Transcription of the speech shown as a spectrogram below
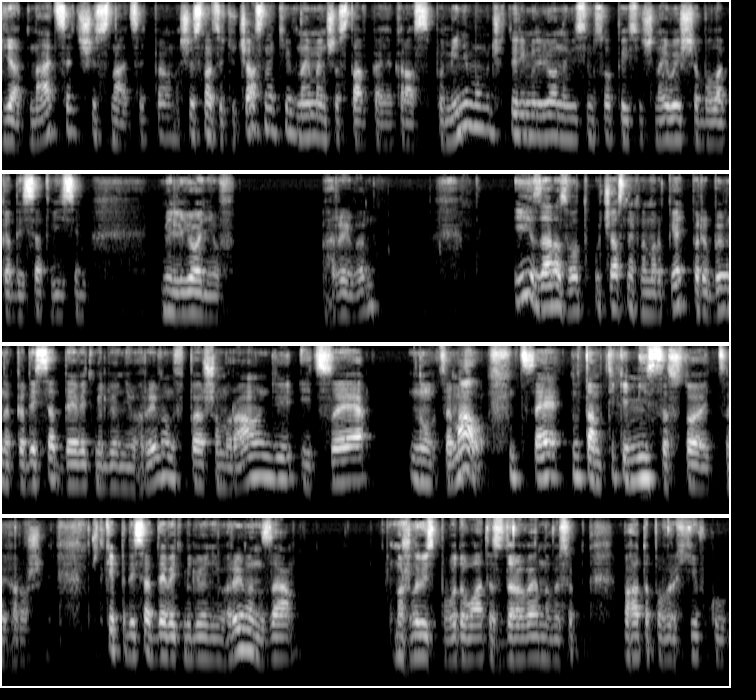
15, 16, певно. 16 учасників. Найменша ставка якраз по мінімуму 4 мільйони 800 тисяч. Найвища була 58 мільйонів гривень. І зараз от учасник номер 5 перебив на 59 мільйонів гривень в першому раунді. І це, ну, це мало. Це ну, там тільки місце стоїть цих грошей. Що таке 59 мільйонів гривень за можливість побудувати здоровенну висок... багатоповерхівку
